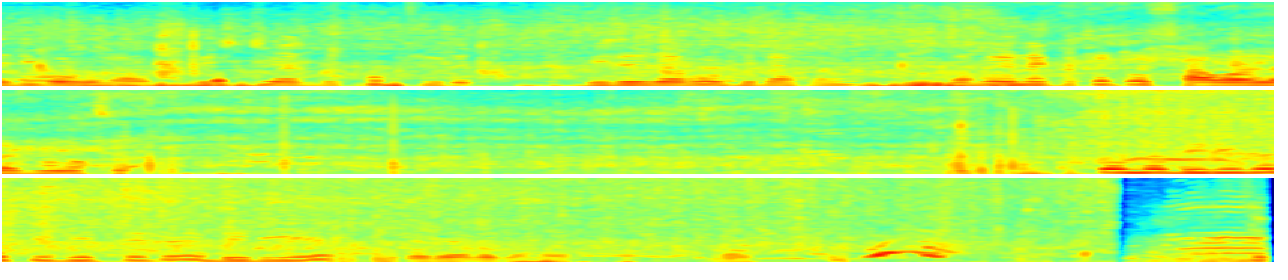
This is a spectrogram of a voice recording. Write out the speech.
দেরি করব না, বৃষ্টি আসবে খুব জোরে। ভিজে যাব এটা এখন। দেখো, এখানে একটা ছোট শাওয়ার লাগিয়েছে। তো আমরা বেরিয়ে যাচ্ছি গেট থেকে বেরিয়ে পরে আবার দেখা। তো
